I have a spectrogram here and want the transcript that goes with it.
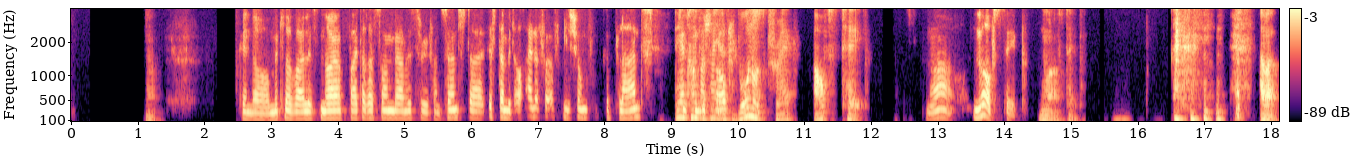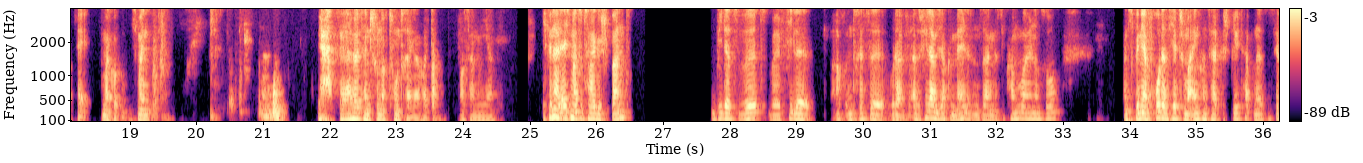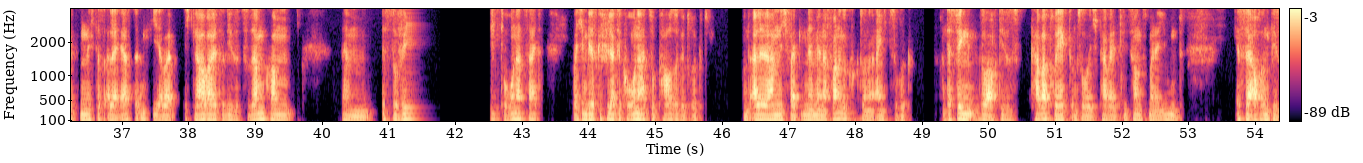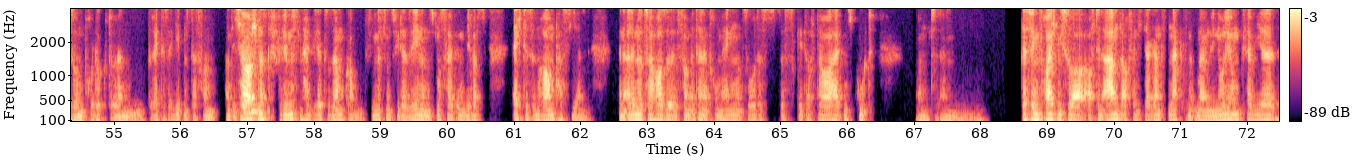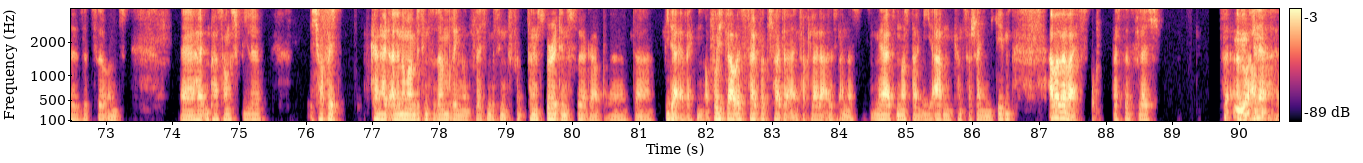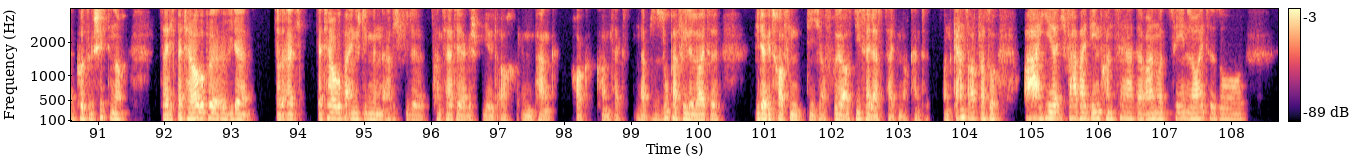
Genau, mittlerweile ist ein neuer weiterer Song da, Mystery von Cernstyle. Ist damit auch eine Veröffentlichung geplant? Der kommt wahrscheinlich drauf? als Bonustrack aufs Tape. Na, nur aufs Tape. Nur aufs Tape. Aber hey, mal gucken. Ich meine, ja, wer hört denn schon noch Tonträger heute, außer mir? Ich bin halt echt mal total gespannt, wie das wird, weil viele auch Interesse oder also viele haben sich auch gemeldet und sagen, dass sie kommen wollen und so. Und ich bin ja froh, dass ich jetzt schon mal ein Konzert gespielt habe. Ne? Das ist jetzt nicht das allererste irgendwie, aber ich glaube halt so dieses Zusammenkommen ähm, ist so wichtig in Corona-Zeit, weil ich irgendwie das Gefühl hatte, Corona hat so Pause gedrückt. Und alle haben nicht weit mehr nach vorne geguckt, sondern eigentlich zurück. Und deswegen so auch dieses Cover-Projekt und so, ich cover jetzt die Songs meiner Jugend, ist ja auch irgendwie so ein Produkt oder ein direktes Ergebnis davon. Und ich habe auch schon das mhm. Gefühl, wir müssen halt wieder zusammenkommen. Wir müssen uns wieder sehen und es muss halt irgendwie was Echtes im Raum passieren. Wenn alle nur zu Hause vom Internet rumhängen und so, das, das geht auf Dauer halt nicht gut. Und ähm, deswegen freue ich mich so auf den Abend, auch wenn ich da ganz nackt mit meinem Linoleumklavier äh, sitze und äh, halt ein paar Songs spiele. Ich hoffe, ich kann halt alle nochmal ein bisschen zusammenbringen und vielleicht ein bisschen von, von dem Spirit, den es früher gab, äh, da wiedererwecken. Obwohl ich glaube, es ist halt wirklich heute einfach leider alles anders. Mehr als ein Nostalgieabend kann es wahrscheinlich nicht geben. Aber wer weiß, weißt du, vielleicht, also mhm. eine kurze Geschichte noch. Seit ich bei Terrorgruppe äh, wieder, oder als ich bei Terrorgruppe eingestiegen bin, habe ich viele Konzerte ja gespielt, auch im Punk-Rock-Kontext. Und habe super viele Leute wieder getroffen, die ich auch früher aus D-Sailors Zeiten noch kannte. Und ganz oft war so, oh, hier, ich war bei dem Konzert, da waren nur zehn Leute so,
